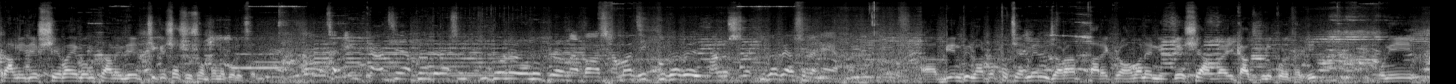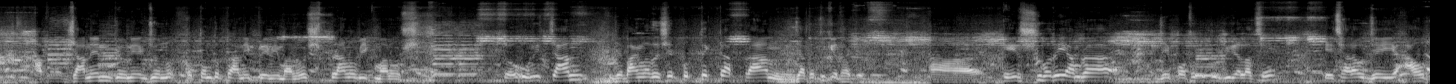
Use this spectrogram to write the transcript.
প্রাণীদের সেবা এবং প্রাণীদের চিকিৎসা সুসম্পন্ন করেছেন। আচ্ছা এই কাজে আপনাদের আসলে কি ধরনের অনুপ্রেরণা বা সামাজিক কীভাবে মানুষরা কীভাবে আসলে নেয় বিএনপির ভারপ্রাপ্ত চেয়ারম্যান জনাব তারেক রহমানের নির্দেশে আমরা এই কাজগুলো করে থাকি। উনি আপনারা জানেন যে উনি একজন অত্যন্ত প্রাণীপ্রেমী মানুষ প্রাণবিক মানুষ। তো উনি চান যে বাংলাদেশের প্রত্যেকটা প্রাণ যাতে টিকে থাকে। আর এর সুবাদেই আমরা যে পথকুকুর বিড়াল আছে এছাড়াও যেই আহত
